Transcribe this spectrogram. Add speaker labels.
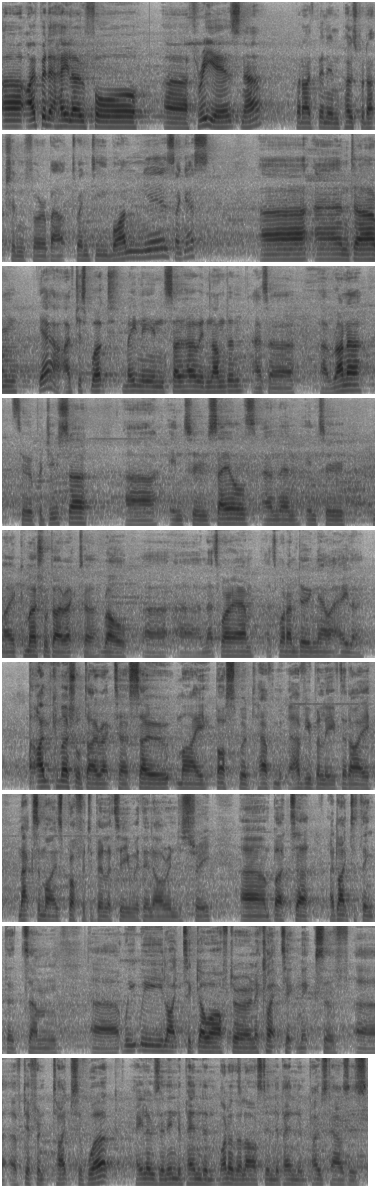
Speaker 1: uh, I've been at Halo for uh, three years now, but I've been in post production for about 21 years, I guess. Uh, and um, yeah, I've just worked mainly in Soho in London as a, a runner, to a producer, uh, into sales, and then into my commercial director role. Uh, and that's where I am. That's what I'm doing now at Halo. I'm commercial director, so my boss would have, have you believe that I maximise profitability within our industry. Um, but uh, I'd like to think that um, uh, we, we like to go after an eclectic mix of, uh, of different types of work. Halo's an independent, one of the last independent post houses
